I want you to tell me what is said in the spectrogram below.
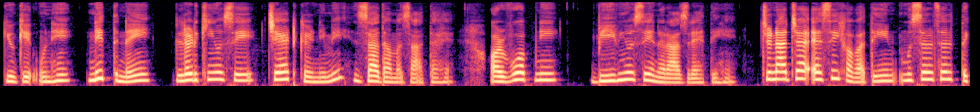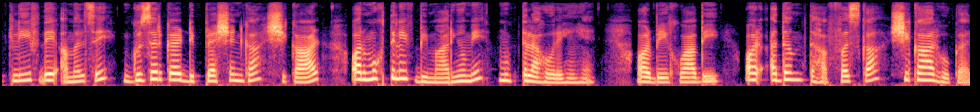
کیونکہ انہیں نت نئی لڑکیوں سے چیٹ کرنے میں زیادہ مزہ آتا ہے اور وہ اپنی بیویوں سے ناراض رہتے ہیں چنانچہ ایسی خواتین مسلسل تکلیف دہ عمل سے گزر کر ڈپریشن کا شکار اور مختلف بیماریوں میں مبتلا ہو رہی ہیں اور بے خوابی اور عدم تحفظ کا شکار ہو کر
